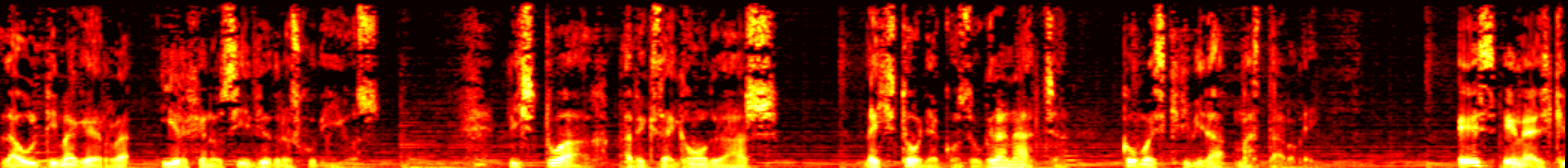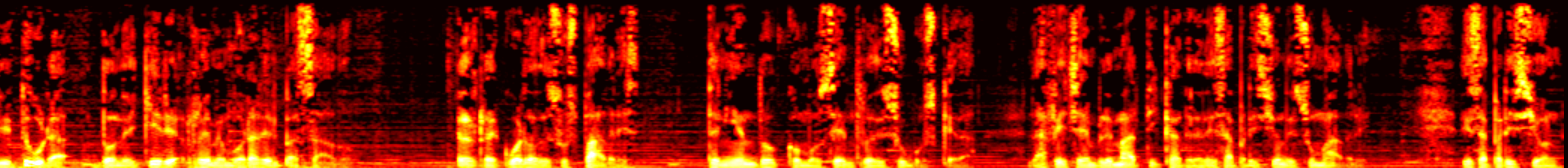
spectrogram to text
la última guerra y el genocidio de los judíos. L'histoire avec sa grande hache, la historia con su gran hacha, como escribirá más tarde. Es en la escritura donde quiere rememorar el pasado, el recuerdo de sus padres, teniendo como centro de su búsqueda la fecha emblemática de la desaparición de su madre, desaparición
